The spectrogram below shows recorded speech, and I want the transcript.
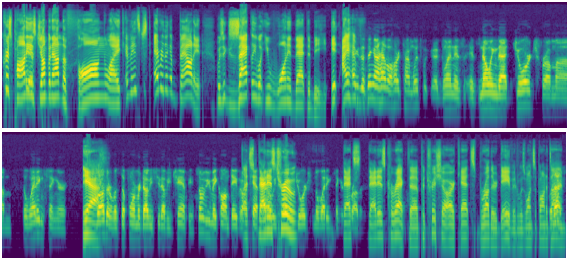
Chris Pontius jumping out in a thong, like I mean, it's just everything about it was exactly what you wanted that to be. It, I have See, the thing I have a hard time with, uh, Glenn, is is knowing that George from um, The Wedding Singer, Yeah. brother was the former WCW champion. Some of you may call him David That's- Arquette. that is always call him true. George from The Wedding Singer's That's brother. that is correct. Uh, Patricia Arquette's brother David was once upon a Well, that- time.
